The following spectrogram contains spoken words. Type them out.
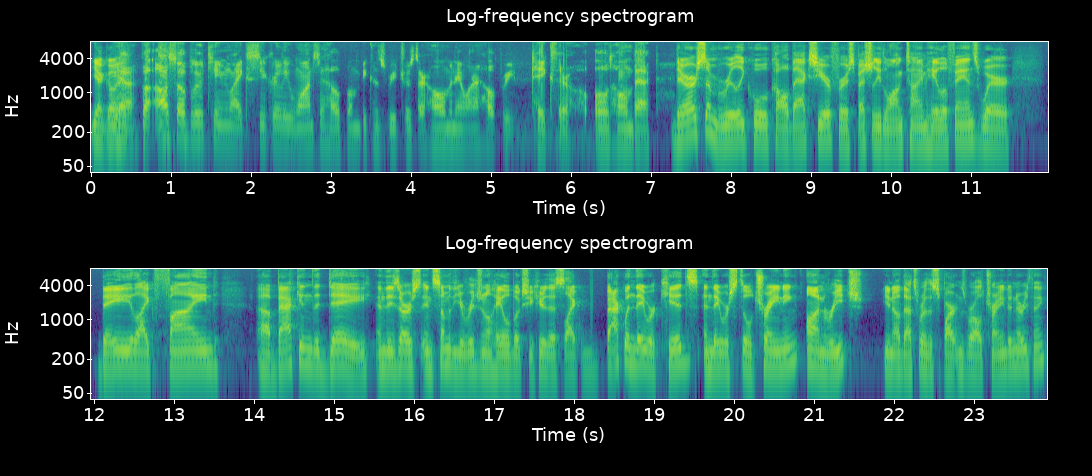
Yeah, go yeah, ahead. but also blue team like secretly wants to help them because Reach was their home and they want to help retake their old home back. there are some really cool callbacks here for especially longtime Halo fans where they like find uh, back in the day, and these are in some of the original Halo books. You hear this like back when they were kids and they were still training on Reach. You know, that's where the Spartans were all trained and everything.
